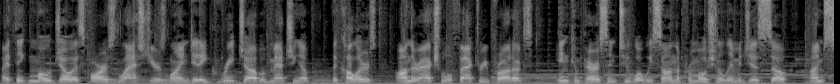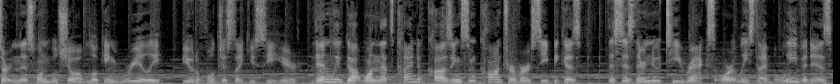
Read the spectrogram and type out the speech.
I think Mojo, as far as last year's line, did a great job of matching up the colors on their actual factory products in comparison to what we saw in the promotional images, so I'm certain this one will show up looking really beautiful just like you see here. Then we've got one that's kind of causing some controversy because this is their new T-Rex, or at least I believe it is.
